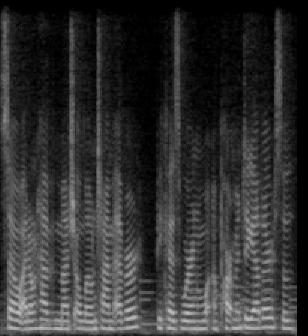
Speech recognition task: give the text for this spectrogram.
so I don't have much alone time ever because we're in one apartment together. So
